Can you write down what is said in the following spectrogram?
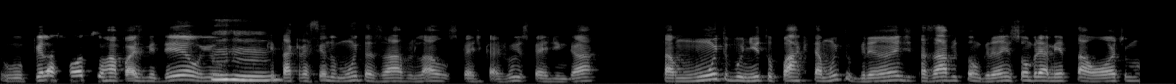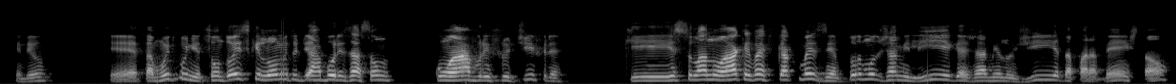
O, pelas fotos que o rapaz me deu, e o, uhum. que está crescendo muitas árvores lá, os pés de caju, os pés de ingá. Está muito bonito, o parque está muito grande, as árvores estão grandes, o sombreamento está ótimo, entendeu? Está é, muito bonito. São dois quilômetros de arborização com árvore frutífera, que isso lá no Acre vai ficar como exemplo. Todo mundo já me liga, já me elogia, dá parabéns tal.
